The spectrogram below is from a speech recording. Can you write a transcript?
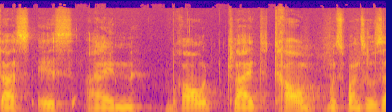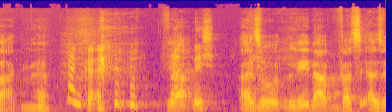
das ist ein Brautkleidtraum, muss man so sagen. Ne? Danke, freut ja. mich. Also Lena, was, also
